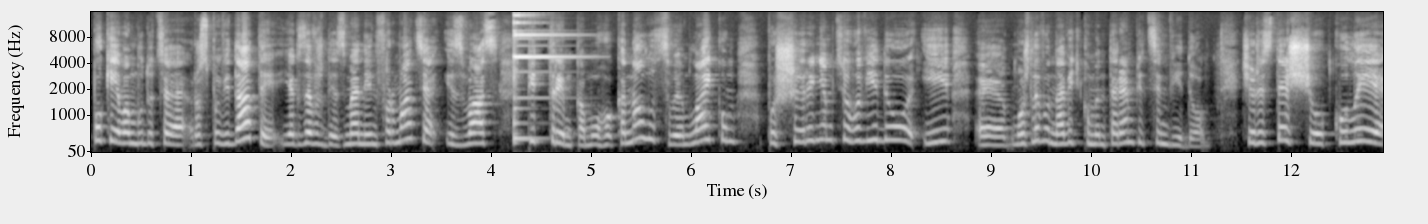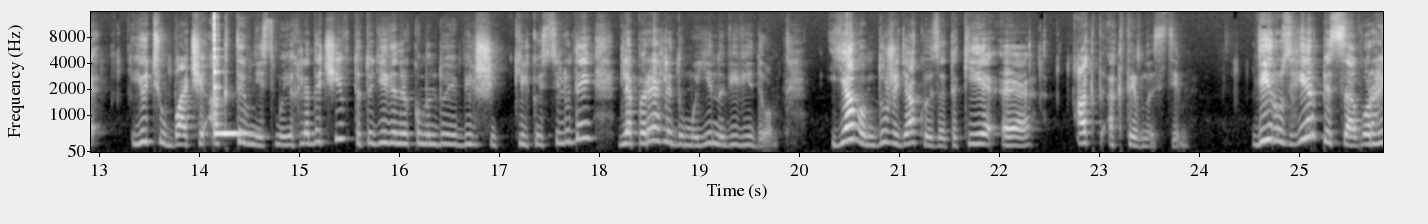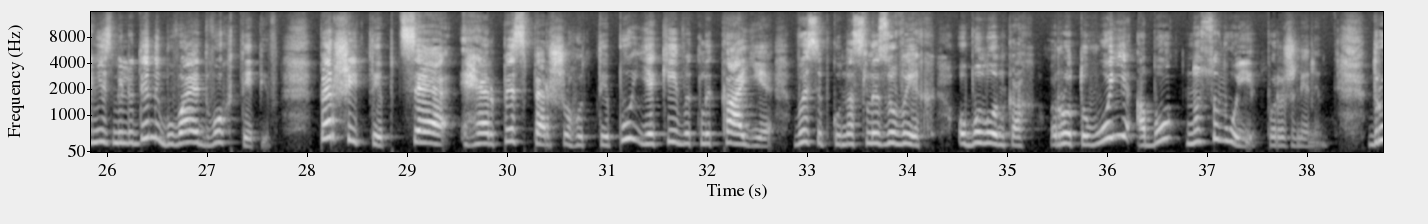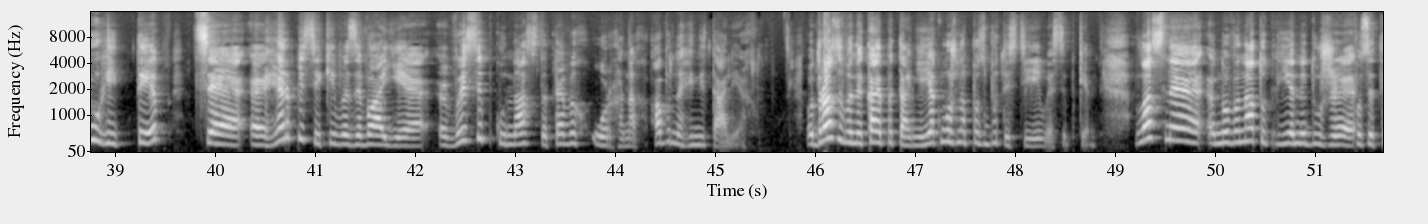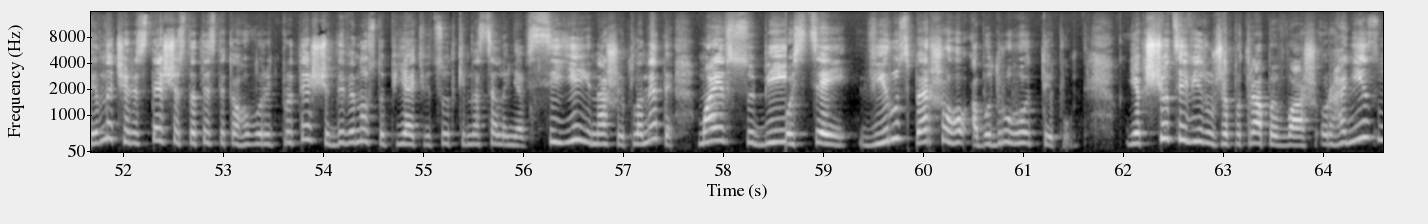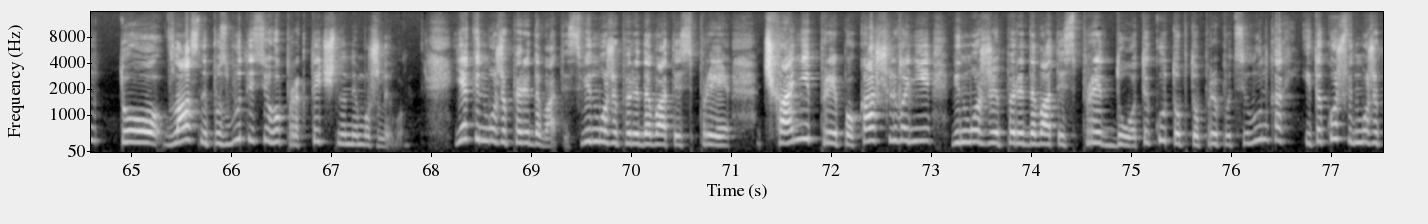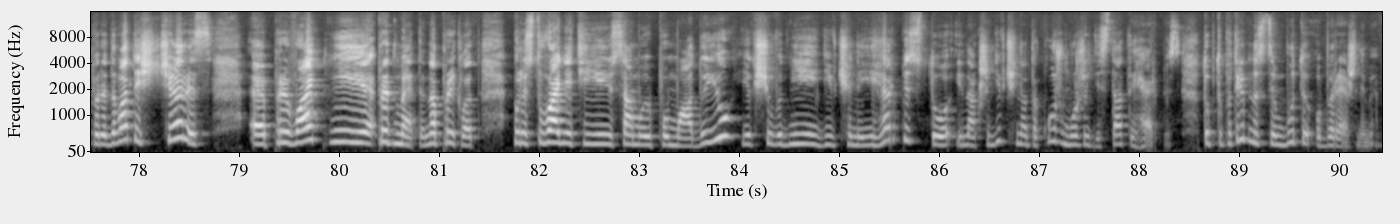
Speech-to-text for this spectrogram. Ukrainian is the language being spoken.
Поки я вам буду це розповідати, як завжди, з мене інформація і з вас підтримка мого каналу своїм лайком, поширенням цього відео і, е, можливо, навіть коментарем під цим відео. Через те, що коли YouTube бачить активність моїх глядачів, то тоді він рекомендує більшій кількості людей для перегляду мої нові відео. Я вам дуже дякую за такий е, акт активності. Вірус герпеса в організмі людини буває двох типів. Перший тип це герпес першого типу, який викликає висипку на слизових оболонках ротової або носової порожнини. Другий тип це е, герпес, який визиває висипку на статевих органах або на геніталіях. Одразу виникає питання, як можна позбутися цієї висипки. Власне, новина тут є не дуже позитивна через те, що статистика говорить про те, що 95% населення всієї нашої планети має в собі ось цей вірус першого або другого типу. Якщо цей вірус вже потрапив в ваш організм, то власне позбутись його практично неможливо. Як він може передаватись? Він може передаватись при чханні, при покашлюванні, він може передаватись при дотику, тобто при поцілунках, і також він може передаватись через е, приватні предмети. Наприклад, користування тією самою помадою. Якщо в однієї дівчини є герпес, то інакша дівчина також може дістати герпес. Тобто потрібно з цим бути обережними.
